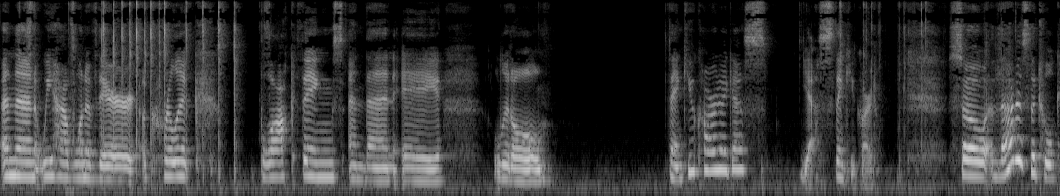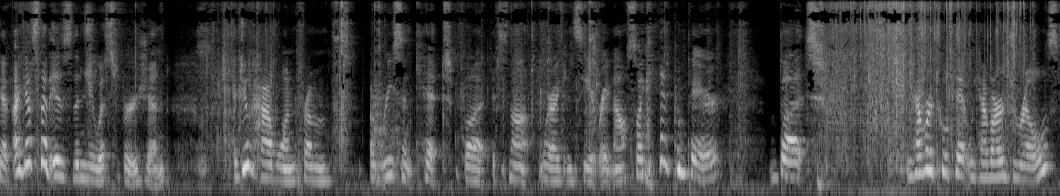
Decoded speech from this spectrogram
And then we have one of their acrylic block things and then a little thank you card, I guess. Yes, thank you card. So that is the toolkit. I guess that is the newest version. I do have one from a recent kit, but it's not where I can see it right now, so I can't compare. But we have our toolkit, we have our drills.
